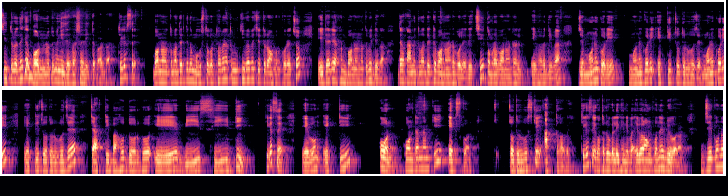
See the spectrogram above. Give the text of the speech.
চিত্র দেখে বর্ণনা তুমি নিজের ভাষায় লিখতে পারবা, ঠিক আছে? বর্ণনা তোমাদের কিন্তু মুখস্থ করতে হবে না, তুমি কীভাবে চিত্র অঙ্কন করেছ, এইটারই এখন বর্ণনা তুমি দিবা। দেখো, আমি তোমাদেরকে বর্ণনাটা বলে দিচ্ছি, তোমরা বর্ণনাটা এইভাবে দিবা যে মনে করি মনে করি একটি চতুর্ভুজের, মনে করি একটি চতুর্ভুজের চারটি বাহু দৈর্ঘ্য এ বি সি ডি ঠিক আছে? এবং একটি কোণ, কোণটার নাম কি? এক্স কোণ। চতুর্ভুজটি আঁকতে হবে। ঠিক আছে? এই কথাটুকু লিখে নিবা। এবার অঙ্কনের বিবরণ। যে কোনো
